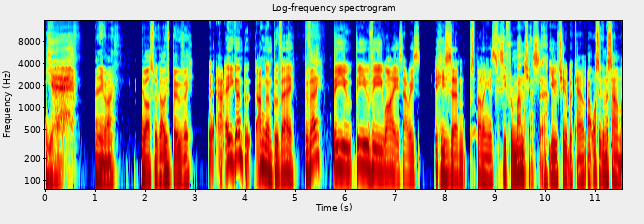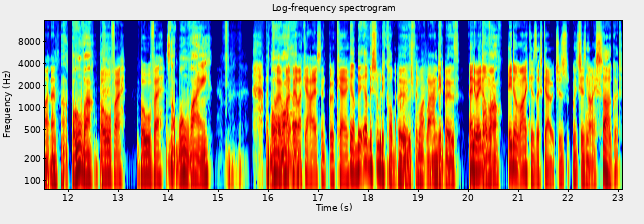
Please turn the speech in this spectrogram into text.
yeah. Anyway, who else we got? Who's Boovy? Are you going? Bu- I'm going Bouvet. Bouvet? B u b u v e y is how he's he's um, spelling his is he from Manchester? YouTube account. Right, what's it going to sound like then? That's Bova. Bouvet. Bouvet. It's not Bova. I thought it might be like a hyacinth bouquet. It'll be it'll be somebody called Booth, Arrangement. like, like Andy Booth. Anyway, he don't Bouvet. like he don't like us this guy, which is which is nice. Oh, good.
